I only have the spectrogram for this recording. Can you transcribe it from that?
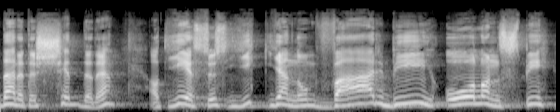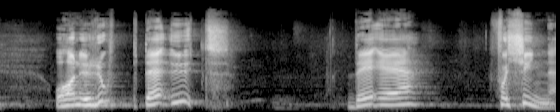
Deretter skjedde det at Jesus gikk gjennom hver by og landsby, og han ropte ut. Det er forkynne.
